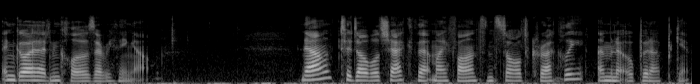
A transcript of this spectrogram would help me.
and go ahead and close everything out. Now, to double check that my font's installed correctly, I'm going to open up GIMP.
